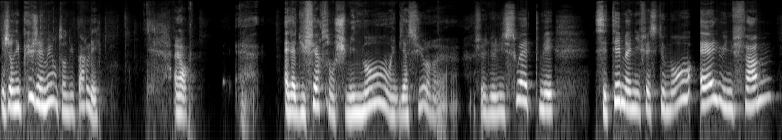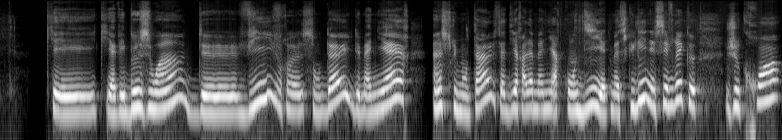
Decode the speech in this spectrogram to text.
Et j'en ai plus jamais entendu parler. Alors, euh, elle a dû faire son cheminement, et bien sûr, euh, je le lui souhaite, mais c'était manifestement, elle, une femme qui, qui avait besoin de vivre son deuil de manière instrumentale, c'est-à-dire à la manière qu'on dit être masculine. Et c'est vrai que je crois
